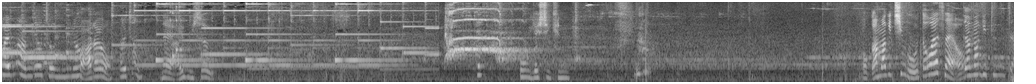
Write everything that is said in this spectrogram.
밟으면 안 돼요 저 그거 인형 알아요. 알죠? 네, 알고 있어요. 오, 예시 걘. 어, 까마귀 친구 또 왔어요. 까마귀 등장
